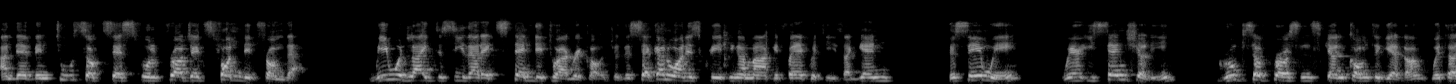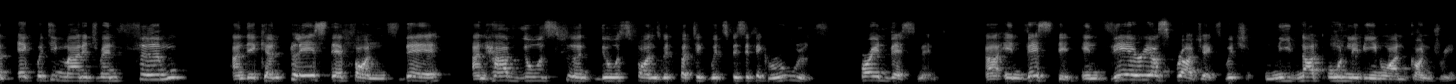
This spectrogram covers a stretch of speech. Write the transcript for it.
and there have been two successful projects funded from that. We would like to see that extended to agriculture. The second one is creating a market for equities. Again, the same way, where essentially groups of persons can come together with an equity management firm and they can place their funds there and have those, those funds with, with specific rules for investment uh, invested in various projects which need not only be in one country.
